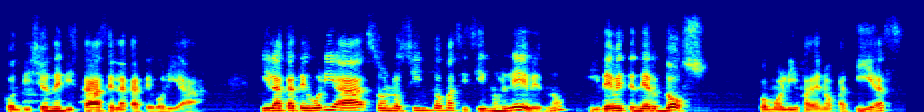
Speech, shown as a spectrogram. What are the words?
condiciones listadas en la categoría A. Y la categoría A son los síntomas y signos leves, ¿no? Y debe tener dos, como linfadenopatías,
